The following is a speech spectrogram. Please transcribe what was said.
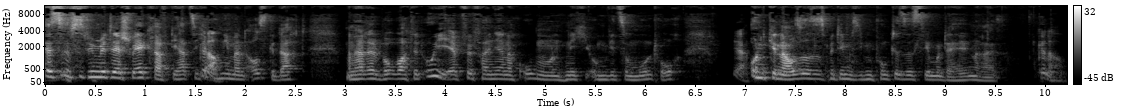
es ist wie mit der Schwerkraft, die hat sich genau. auch niemand ausgedacht. Man hat halt beobachtet, ui, Äpfel fallen ja nach oben und nicht irgendwie zum Mond hoch. Ja. Und genauso ist es mit dem Sieben-Punkte-System und der Heldenreise. Genau.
